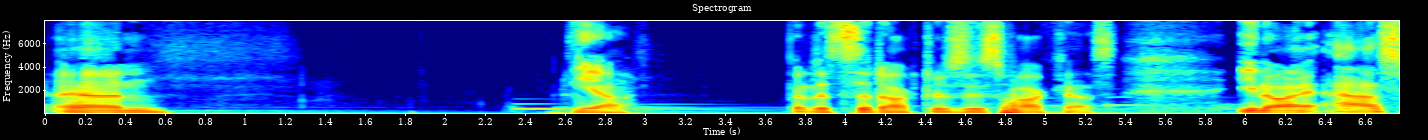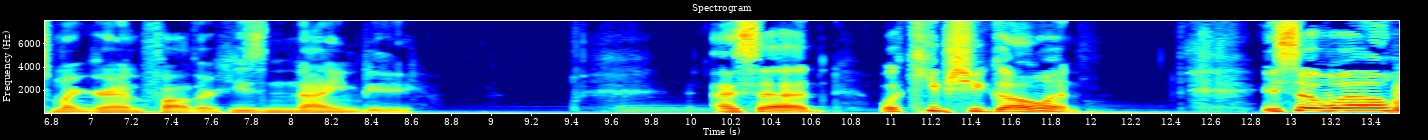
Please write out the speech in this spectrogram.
And yeah, but it's the Dr. Zeus podcast. You know, I asked my grandfather, he's 90. I said, What keeps you going? He said, Well,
